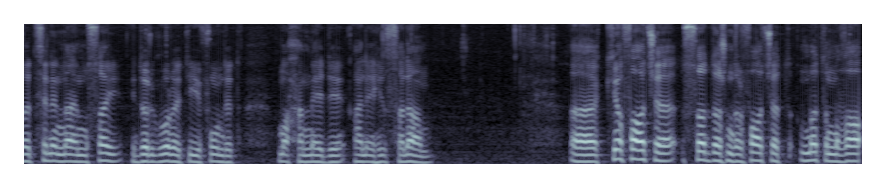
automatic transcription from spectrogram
dhe të cilën na e mësoi i dërguari i tij i fundit, Muhamedi alejhi selam. Kjo faqe sot është ndër faqet më të mëdha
